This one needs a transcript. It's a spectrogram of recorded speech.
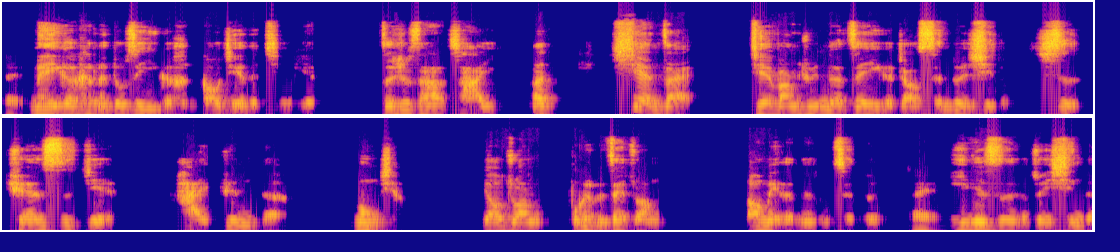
对每一个可能都是一个很高阶的晶片，这就是它的差异。那现在解放军的这一个叫神盾系统，是全世界海军的梦想，要装不可能再装老美的那种神盾，对，一定是那个最新的。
